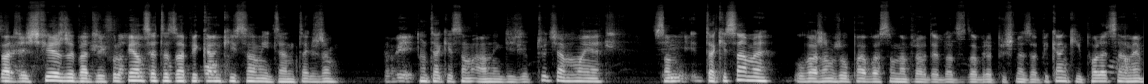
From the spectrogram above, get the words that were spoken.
bardziej świeże, bardziej chrupiące te zapiekanki są i ten, także takie są Anny gdzieś odczucia. Moje są takie same. Uważam, że u Pawła są naprawdę bardzo dobre, pyszne zapiekanki. Polecamy.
